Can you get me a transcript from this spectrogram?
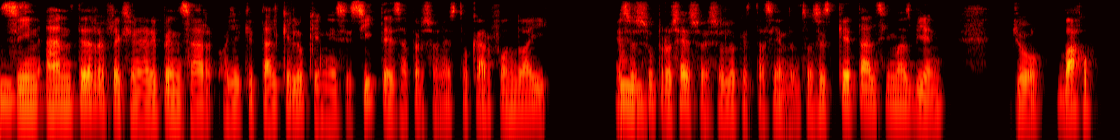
sin antes reflexionar y pensar, oye, ¿qué tal que lo que necesite esa persona es tocar fondo ahí? Eso es su proceso, eso es lo que está haciendo. Entonces, ¿qué tal si más bien yo bajo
